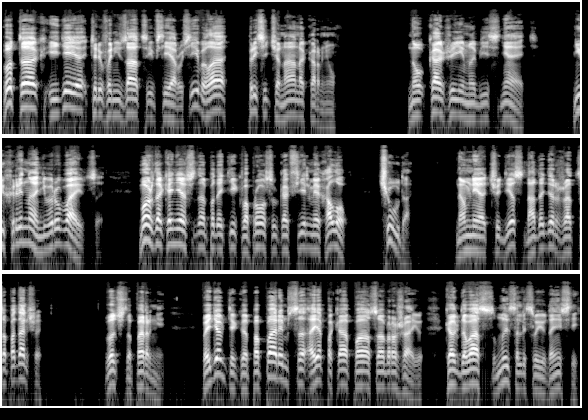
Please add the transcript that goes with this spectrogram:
Вот так идея телефонизации всей Руси была пресечена на корню. Но как же им объяснять? Ни хрена не вырубаются. Можно, конечно, подойти к вопросу, как в фильме «Холоп». Чудо! Но мне от чудес надо держаться подальше. Вот что, парни, пойдемте-ка попаримся, а я пока посоображаю, как до вас мысль свою донести.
